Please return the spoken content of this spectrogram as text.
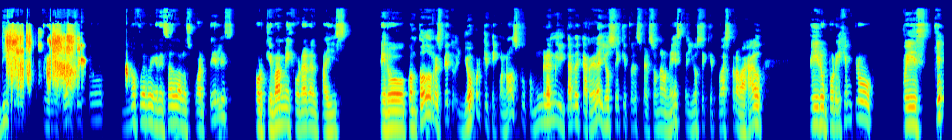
dice que el ejército no fue regresado a los cuarteles porque va a mejorar al país. Pero con todo respeto, yo porque te conozco como un gran militar de carrera, yo sé que tú eres persona honesta, yo sé que tú has trabajado, pero por ejemplo, pues, ¿qué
